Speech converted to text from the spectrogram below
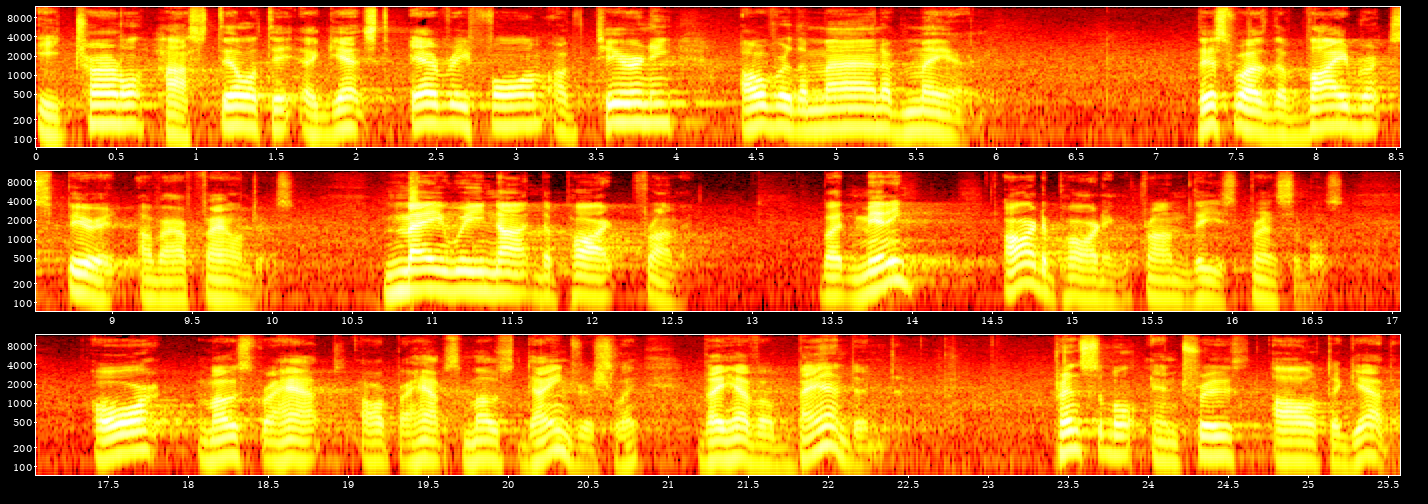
eternal hostility against every form of tyranny over the mind of man. This was the vibrant spirit of our founders. May we not depart from it. But many are departing from these principles or most perhaps, or perhaps most dangerously, they have abandoned principle and truth altogether.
